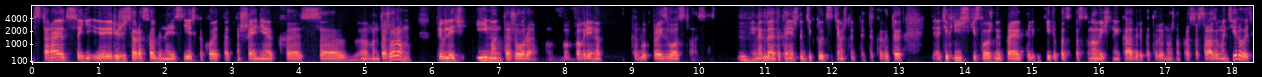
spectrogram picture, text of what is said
стараются, э, режиссер особенно, если есть какое-то отношение к, с э, монтажером, привлечь и монтажера во время как бы производства. Mm-hmm. Иногда это, конечно, диктуется тем, что это какой-то технически сложный проект или какие-то постановочные кадры, которые нужно просто сразу монтировать,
